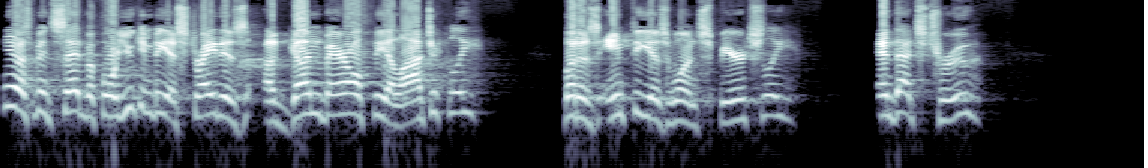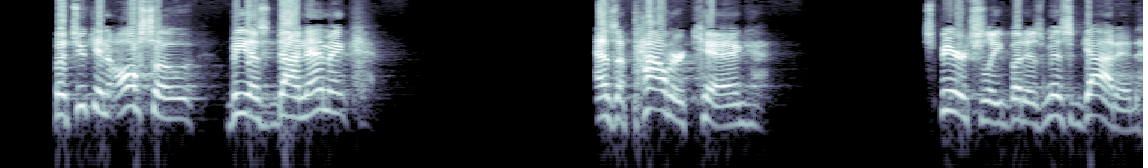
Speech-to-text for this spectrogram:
You know, it's been said before you can be as straight as a gun barrel theologically, but as empty as one spiritually. And that's true. But you can also be as dynamic as a powder keg spiritually, but as misguided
